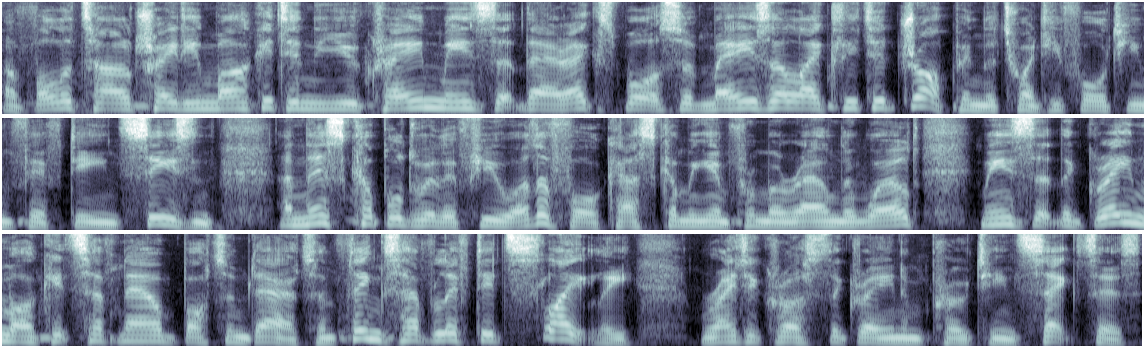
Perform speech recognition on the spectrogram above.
a volatile trading market in the Ukraine means that their exports of maize are likely to drop in the 2014 15 season. And this, coupled with a few other forecasts coming in from around the world, means that the grain markets have now bottomed out and things have lifted slightly right across the grain and protein sectors.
